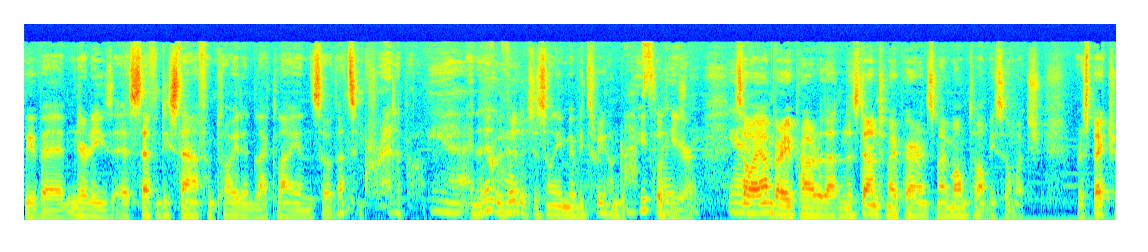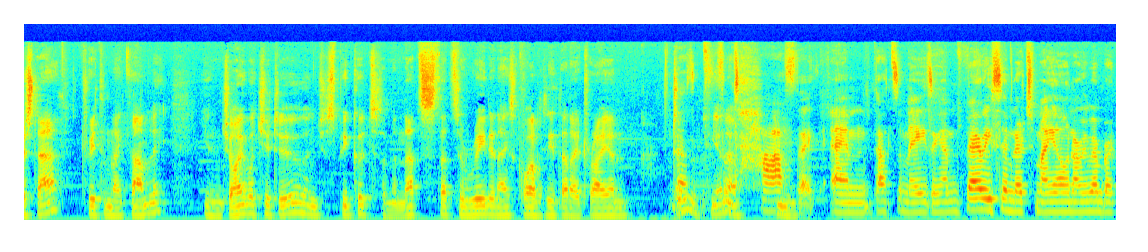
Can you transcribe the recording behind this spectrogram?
We've uh, nearly uh, seventy staff employed in Blacklion, so that's incredible. Yeah, In a little village, there's only maybe 300 people here. Absolutely, So. I am very proud of that, and it's down to my parents. My mom taught me so much. Respect your staff, treat them like family. You enjoy what you do, and just be good to them. And that's that's a really nice quality that I try and That's you know, fantastic. Hmm. Um, that's amazing and very similar to my own. I remember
